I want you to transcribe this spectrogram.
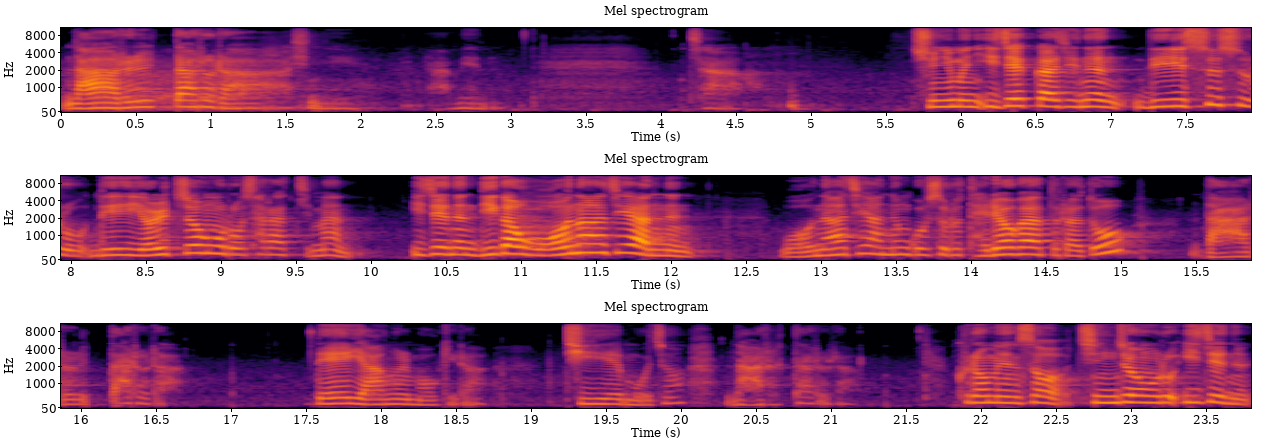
나를 따르라 하시니 아멘. 자, 주님은 이제까지는 네 스스로 네 열정으로 살았지만 이제는 네가 원하지 않는 원하지 않는 곳으로 데려가더라도 나를 따르라. 내 양을 먹이라. 뒤에 뭐죠? 나를 따르라. 그러면서 진정으로 이제는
